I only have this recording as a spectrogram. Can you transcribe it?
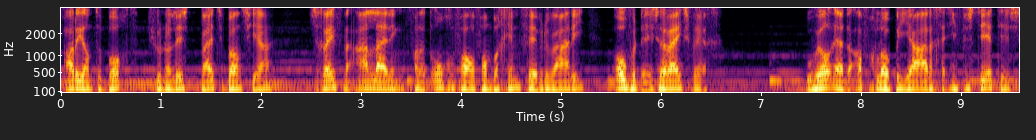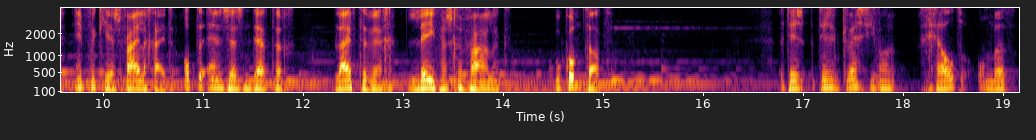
Arjan de Bocht, journalist bij schreef naar aanleiding van het ongeval van begin februari over deze Rijksweg. Hoewel er de afgelopen jaren geïnvesteerd is in verkeersveiligheid op de N36, blijft de weg levensgevaarlijk. Hoe komt dat? Het is, het is een kwestie van geld, omdat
